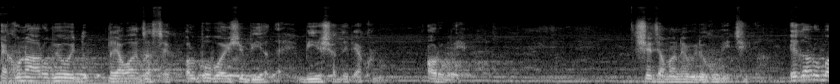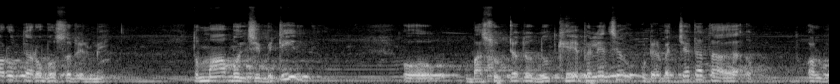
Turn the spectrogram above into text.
এখনও আরবে ওই রেওয়াজ আছে, অল্প বয়সে বিয়ে দেয় বিয়ে সাদের এখনও আরবে। সে জামানে ওই রকমই ছিল। এগারো, বারো, তেরো বছরের মেয়ে। তো মা বলছে, বেটি, ও বাসুরটা তো দুধ খেয়ে ফেলেছে, ওটার বাচ্চাটা তা অল্প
